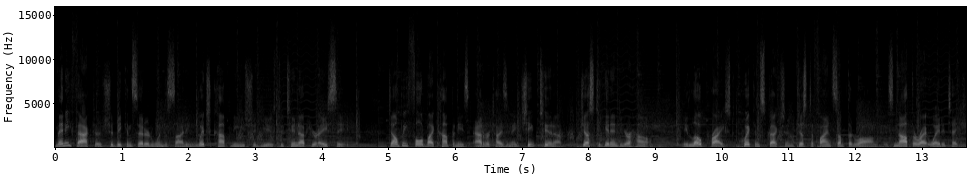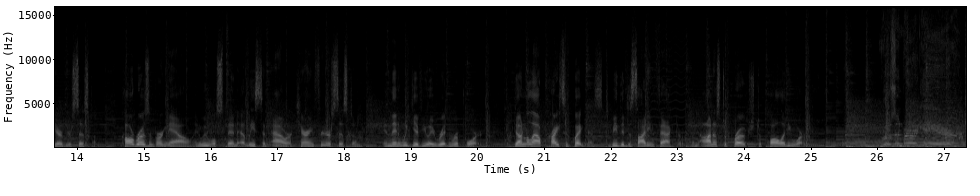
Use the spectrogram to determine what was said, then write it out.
Many factors should be considered when deciding which company you should use to tune up your AC. Don't be fooled by companies advertising a cheap tune-up just to get into your home. A low-priced, quick inspection just to find something wrong is not the right way to take care of your system. Call Rosenberg now and we will spend at least an hour caring for your system and then we give you a written report. Don't allow price and quickness to be the deciding factor. An honest approach to quality work. RosenbergAir.com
